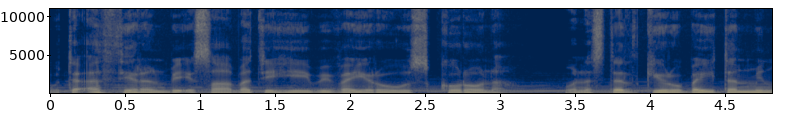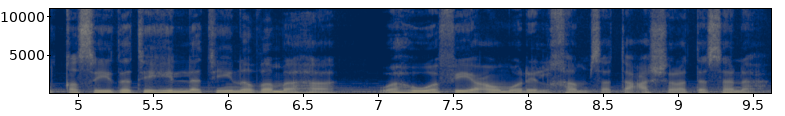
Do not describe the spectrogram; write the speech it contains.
متأثرا بإصابته بفيروس كورونا. ونستذكر بيتا من قصيدته التي نظمها وهو في عمر الخمسة عشرة سنة.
